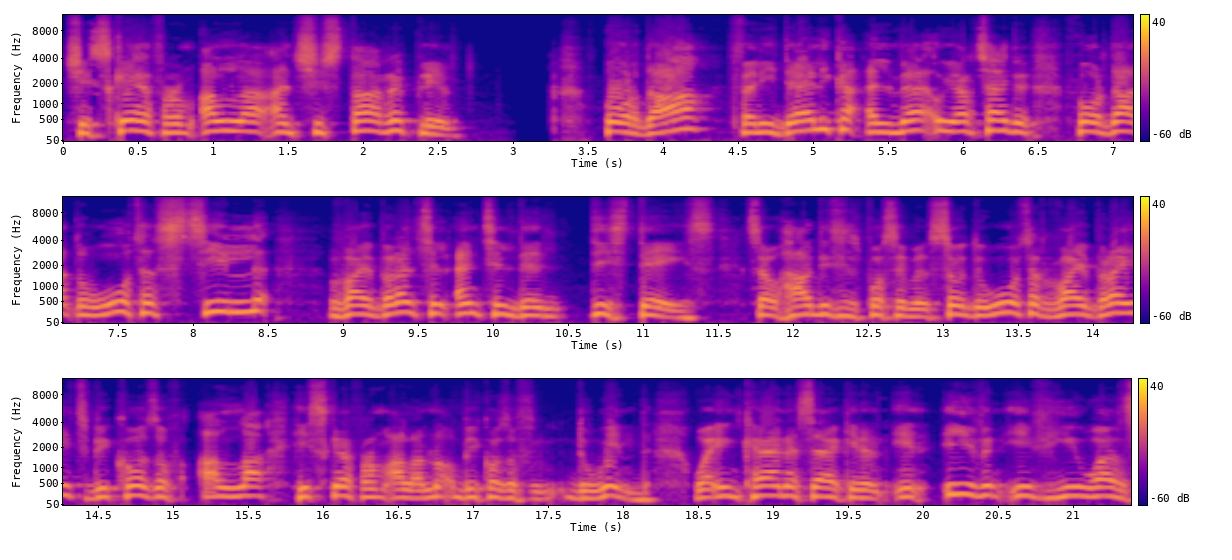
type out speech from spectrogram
she scared from Allah and she start rippling for that فلذلك الماء يرتعد for that water still vibrant until the, these days so how this is possible so the water vibrates because of Allah he scared from Allah not because of the wind وإن كان ساكنا even if he was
